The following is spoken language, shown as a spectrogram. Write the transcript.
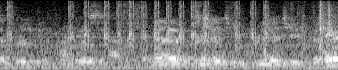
That's really good. Really good. I appreciate No, it. appreciate you, appreciate you. Mayor,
